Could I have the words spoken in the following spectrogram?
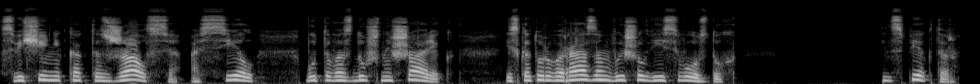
Священник как-то сжался, осел, будто воздушный шарик, из которого разом вышел весь воздух. «Инспектор,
